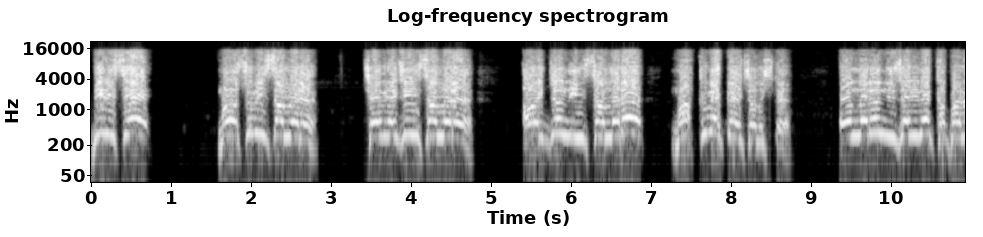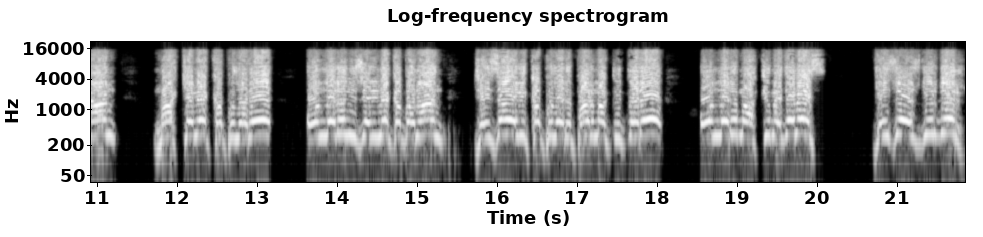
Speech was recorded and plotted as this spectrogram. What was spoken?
birisi masum insanları, çevreci insanları, aydın insanları mahkum etmeye çalıştı. Onların üzerine kapanan mahkeme kapıları, onların üzerine kapanan cezaevi kapıları, parmaklıkları onları mahkum edemez. Gezi özgürdür.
